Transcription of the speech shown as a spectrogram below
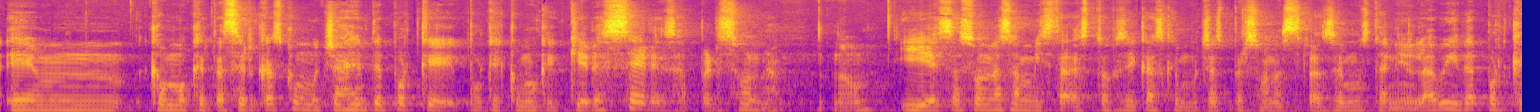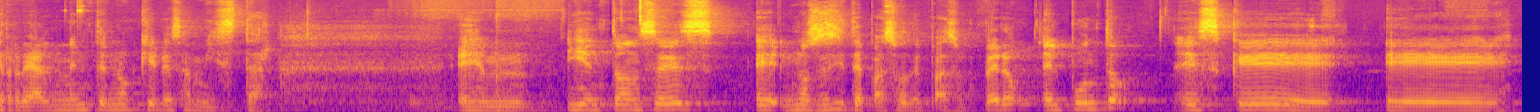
em, como que te acercas con mucha gente porque, porque como que quieres ser esa persona, ¿no? Y esas son las amistades tóxicas que muchas personas tras hemos tenido en la vida porque realmente no quieres amistad. Em, y entonces, eh, no sé si te pasó de paso, pero el punto es que eh,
